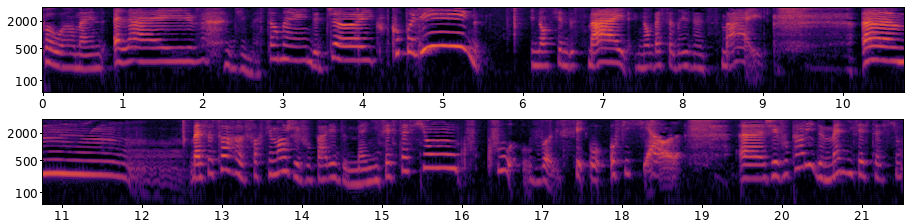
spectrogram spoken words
Power Mind Alive, du Mastermind de Joy. Coucou Pauline Une ancienne de Smile, une ambassadrice de Smile. Euh, bah ce soir, forcément, je vais vous parler de manifestation. Coucou Volféo officiel. Euh, je vais vous parler de manifestation.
